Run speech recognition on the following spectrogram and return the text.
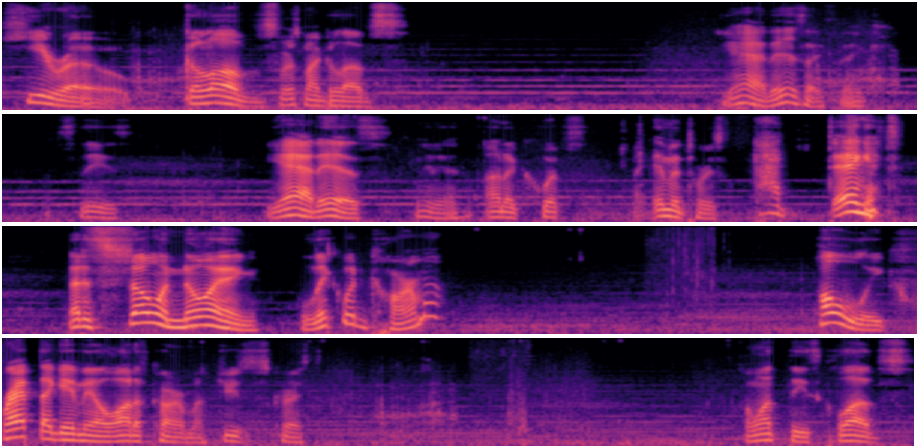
Hero. Gloves. Where's my gloves? Yeah, it is, I think. What's these? Yeah, it is. I need to unequip my inventories. God dang it! That is so annoying! Liquid karma? Holy crap, that gave me a lot of karma. Jesus Christ. I want these gloves.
